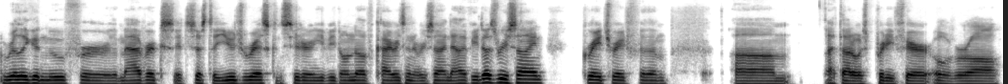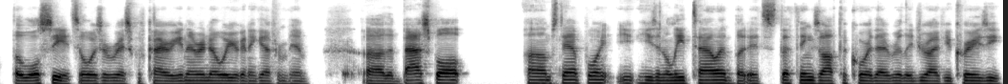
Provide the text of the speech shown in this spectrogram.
Really good move for the Mavericks. It's just a huge risk considering if you don't know if Kyrie's going to resign. Now, if he does resign, great trade for them. Um, I thought it was pretty fair overall, but we'll see. It's always a risk with Kyrie. You never know what you're going to get from him. Uh, the basketball um, standpoint, he's an elite talent, but it's the things off the court that really drive you crazy.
